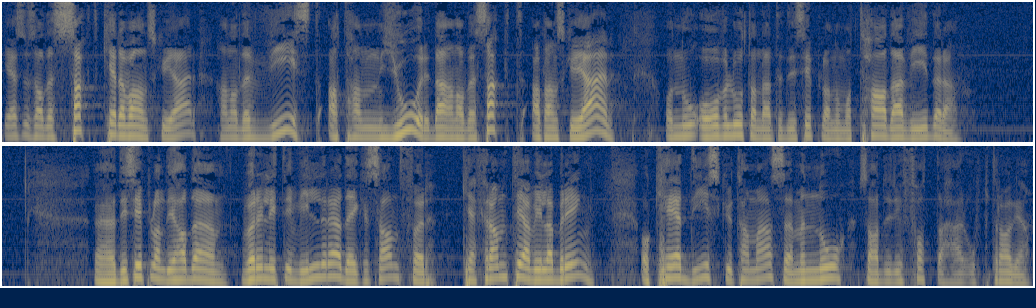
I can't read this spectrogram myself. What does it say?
Jesus hadde sagt hva det var han skulle gjøre. Han hadde vist at han gjorde det han hadde sagt at han skulle gjøre. Og nå overlot han det til disiplene om å ta det videre. Eh, disiplene de hadde vært litt i villrede ikke sant, for hva framtida ville bringe, og hva de skulle ta med seg. Men nå så hadde de fått dette oppdraget.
